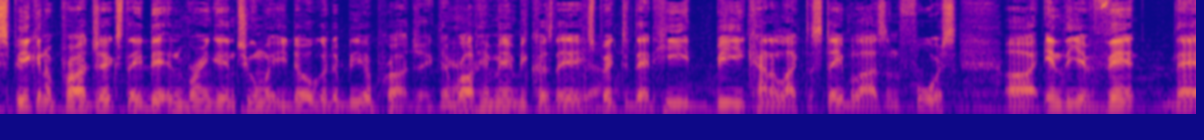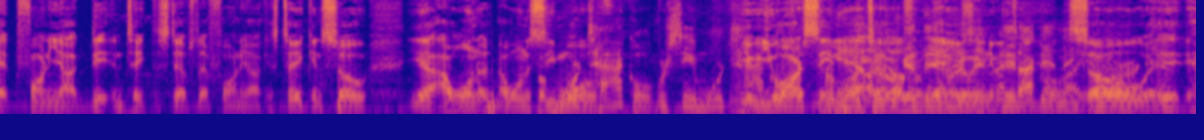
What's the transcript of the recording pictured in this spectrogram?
speaking of projects, they didn't bring in Chuma Edoga to be a project. They brought him in because they expected that he'd be kind of like the stabilizing force uh, in the event that Farniok didn't take the steps that Farniok has taken. So, yeah, I want to I want to see more, more tackle. We're seeing more tackle. you are seeing from more tackle from than him. really Seen him than- tackle than a lot. So, guard, yeah. it,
